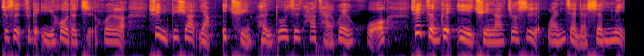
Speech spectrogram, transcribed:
就是这个蚁后的指挥了。所以你必须要养一群很多只，它才会活。所以整个蚁群呢，就是完整的生命。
